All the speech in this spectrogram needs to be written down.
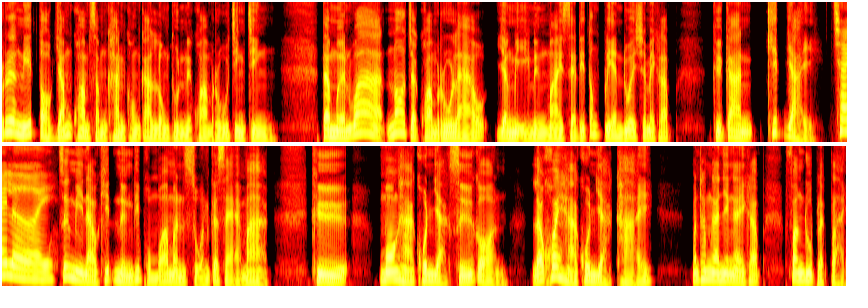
เรื่องนี้ตอกย้ำความสำคัญของการลงทุนในความรู้จริง ๆ แต่เหมือนว่านอกจากความรู้แล้วยังมีอีกหนึ่ง mindset ที่ต้องเปลี่ยนด้วยใช่ไหมครับ คือการคิดใหญ่ ใช่เลย ซึ่งมีแนวคิดหนึ่งที่ผมว่ามันสวนกระแสมาก คือมองหาคนอยากซื้อก่อน แล้วค่อยหาคนอยากขาย มันทำงานยังไงครับ ฟังดูแปลก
